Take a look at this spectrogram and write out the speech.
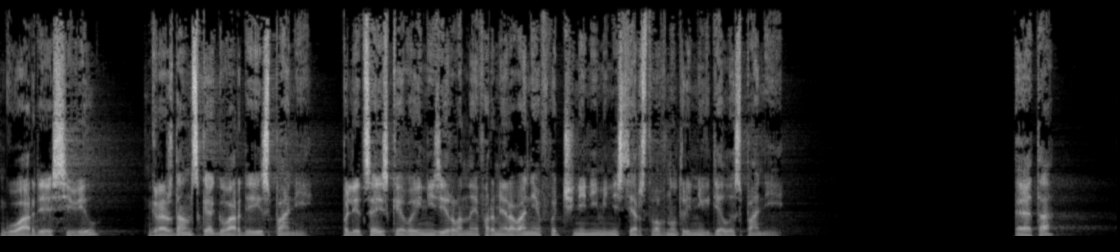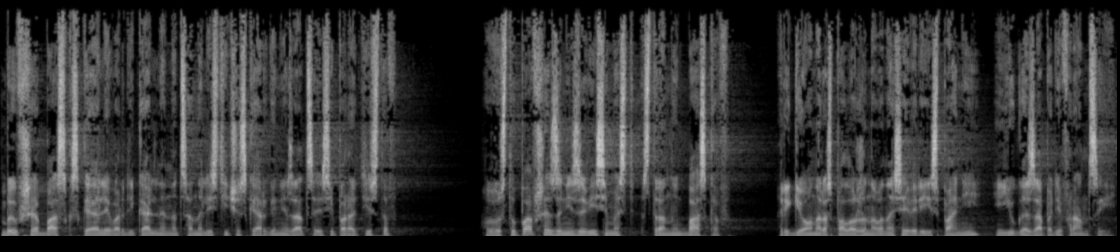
Гуардия Сивил – гражданская гвардия Испании, полицейское военизированное формирование в подчинении Министерства внутренних дел Испании. ЭТА – бывшая баскская леворадикальная националистическая организация сепаратистов, выступавшая за независимость страны басков – региона, расположенного на севере Испании и юго-западе Франции.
